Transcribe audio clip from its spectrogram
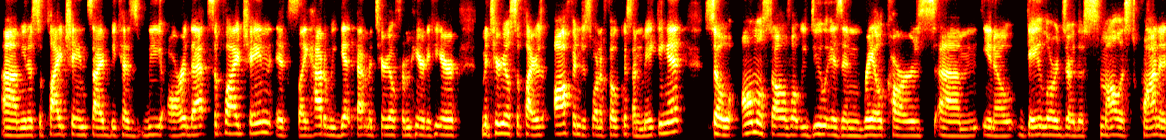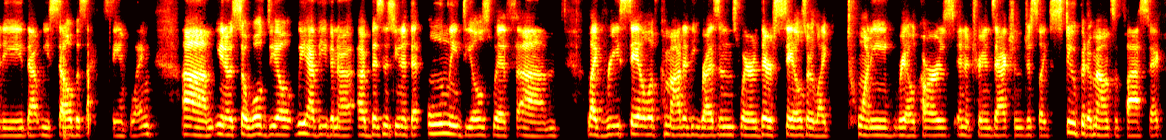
um, you know, supply chain side because we are that supply chain. It's like how do we get that material from here to here? Material suppliers often just want to focus on making it. So almost all of what we do is in rail cars. Um, you know, Gaylords are the smallest quantity that we sell besides sampling. Um, you know, so we'll deal. We have even a, a business unit that only deals with um, like resale of commodity resins, where their sales are like 20 rail cars in a transaction, just like stupid amounts of plastic,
